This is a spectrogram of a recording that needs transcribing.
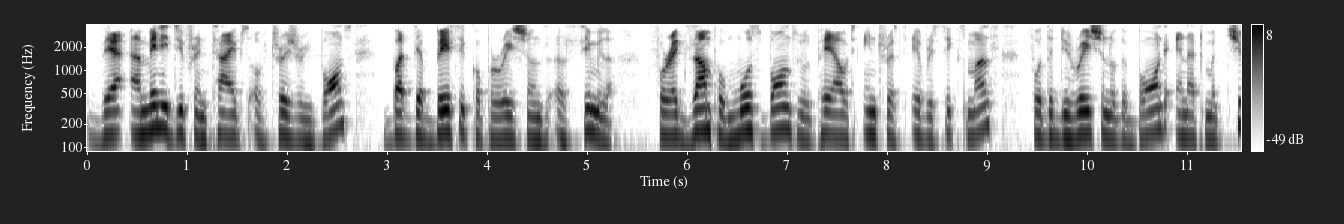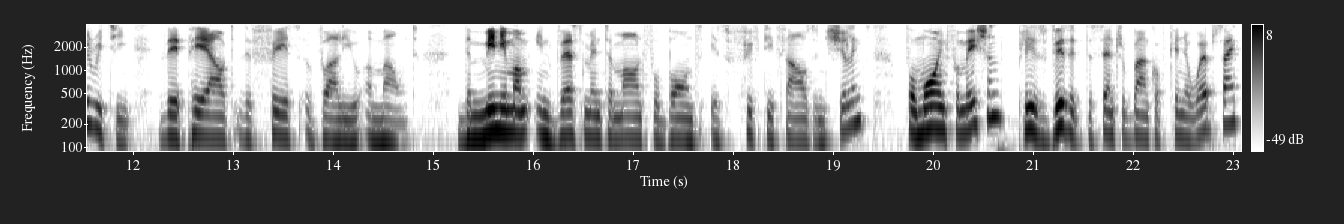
There are many different types of treasury bonds, but their basic operations are similar. For example, most bonds will pay out interest every six months for the duration of the bond, and at maturity, they pay out the face value amount. The minimum investment amount for bonds is 50,000 shillings. For more information, please visit the Central Bank of Kenya website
